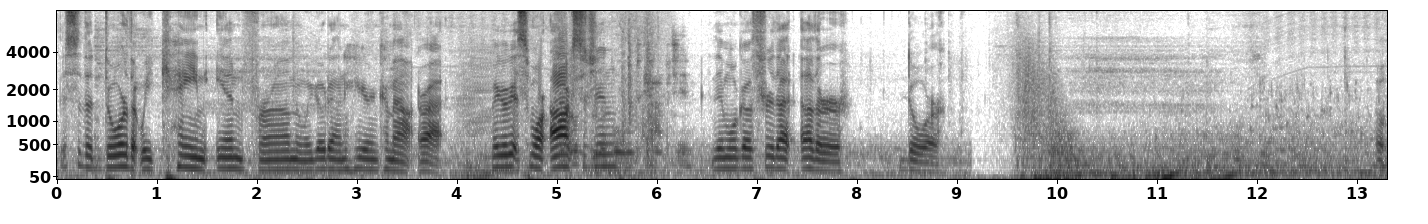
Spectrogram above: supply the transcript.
this is the door that we came in from, and we go down here and come out. All right. We go get some more oxygen. Then we'll go through that other door. Oh,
